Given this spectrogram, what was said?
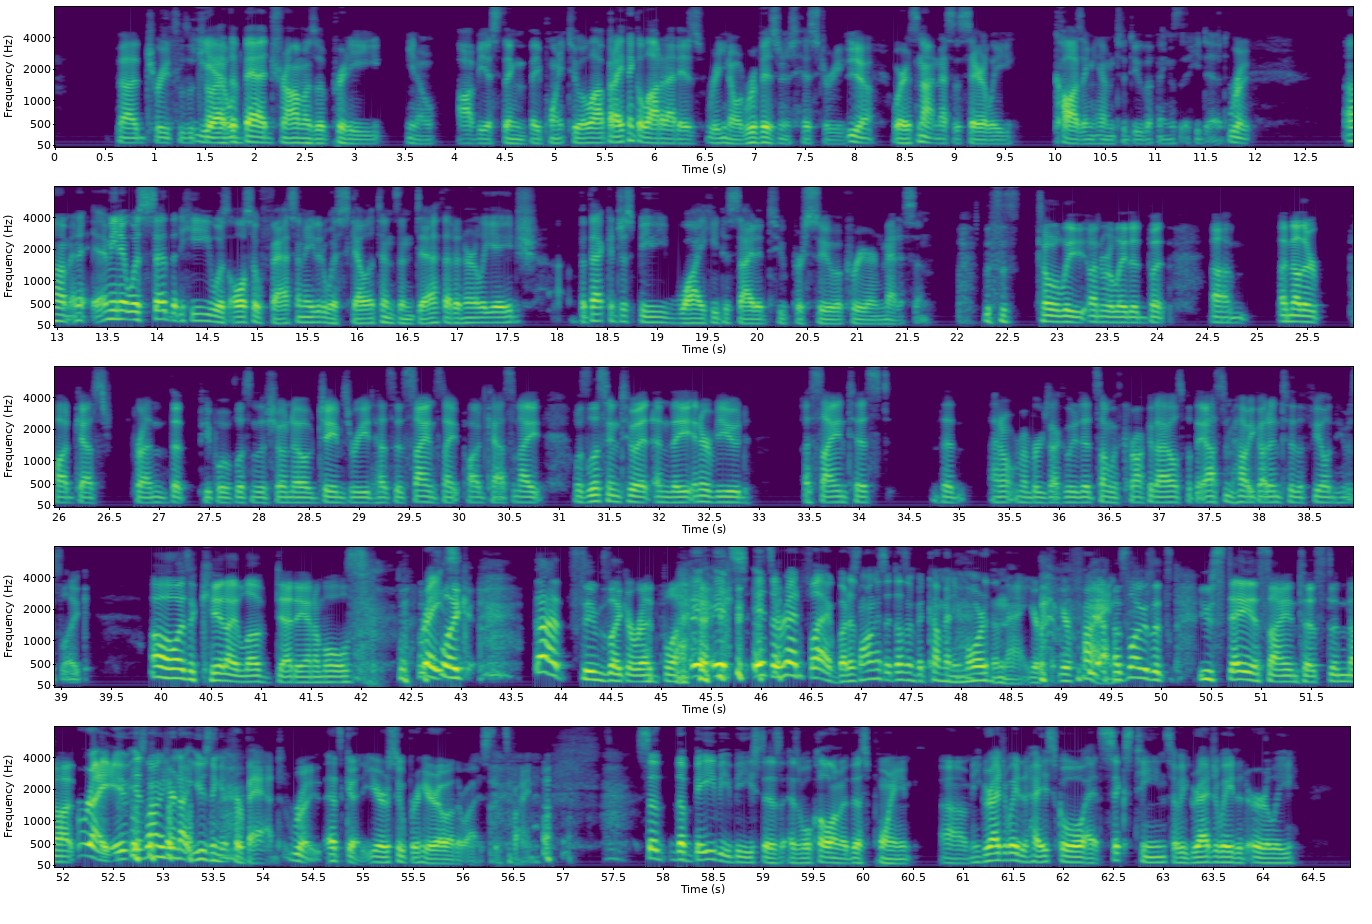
bad traits as a child? Yeah, the bad trauma is a pretty, you know, obvious thing that they point to a lot. But I think a lot of that is, re- you know, revisionist history, yeah, where it's not necessarily causing him to do the things that he did. right. Um, and I mean, it was said that he was also fascinated with skeletons and death at an early age, but that could just be why he decided to pursue a career in medicine. This is totally unrelated, but um, another podcast friend that people who've listened to the show know, James Reed, has his Science Night podcast, and I was listening to it, and they interviewed a scientist that I don't remember exactly what he did, some with crocodiles, but they asked him how he got into the field, and he was like, oh, as a kid, I loved dead animals. Right. like that seems like a red flag. It, it's it's a red flag, but as long as it doesn't become any more than that, you're you're fine. Yeah, as long as it's you stay a scientist and not Right. As long as you're not using it for bad. right. That's good. You're a superhero otherwise. That's fine. so the baby beast, as as we'll call him at this point, um, he graduated high school at 16, so he graduated early,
